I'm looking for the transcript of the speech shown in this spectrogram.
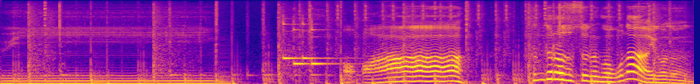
윙. 어, 아, 흔들어서 쓰는 거구나, 이거는.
